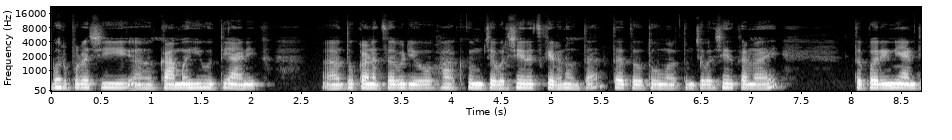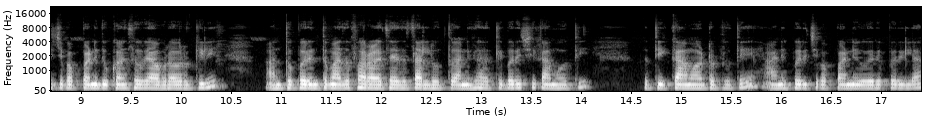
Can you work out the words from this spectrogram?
भरपूर अशी कामंही होती आणि दुकानाचा व्हिडिओ हा तुमच्यावर शेअरच केला नव्हता. तर तो तुम्हाला तुमच्यावर शेअर करणार आहे. तर परीने आणि तिच्या पप्पांनी दुकान सगळी आवरावर केली. आणि तोपर्यंत माझं फराळाचं यायचं चाललं होतं आणि घरातली बरीचशी कामं होती. तर ती कामं आटपत होते आणि परीच्या पप्पांनी वगैरे परीला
